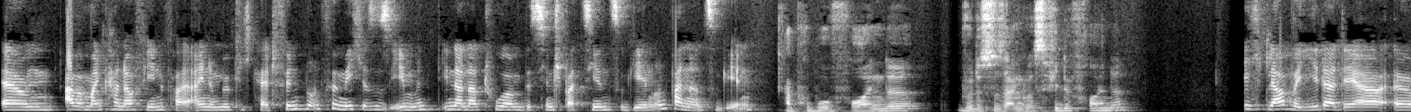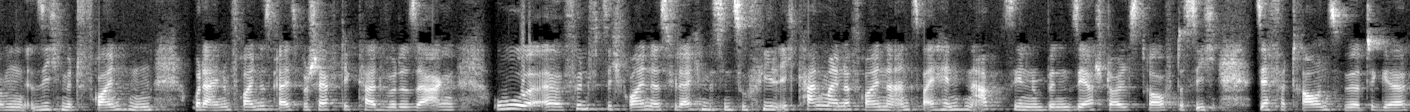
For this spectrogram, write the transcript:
Ähm, aber man kann auf jeden Fall eine Möglichkeit finden. Und für mich ist es eben in der Natur ein bisschen spazieren zu gehen und wandern zu gehen. Apropos Freunde, Würdest du sagen, du hast viele Freunde? Ich glaube, jeder, der ähm, sich mit Freunden oder einem Freundeskreis beschäftigt hat, würde sagen, uh, 50 äh, Freunde ist vielleicht ein bisschen zu viel. Ich kann meine Freunde an zwei Händen abziehen und bin sehr stolz darauf, dass ich sehr vertrauenswürdige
